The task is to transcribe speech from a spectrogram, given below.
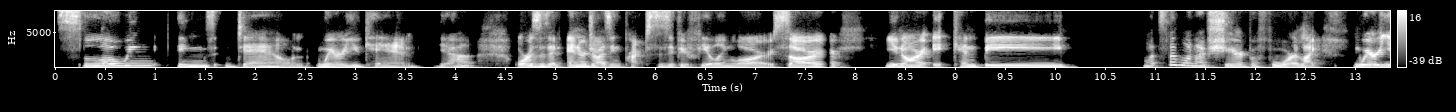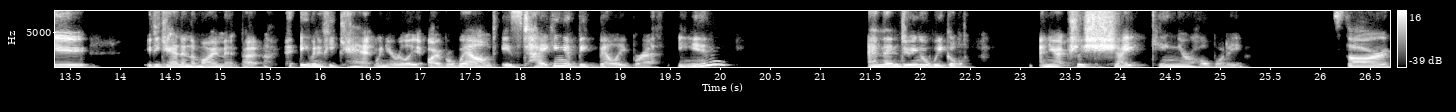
slowing things down where you can. Yeah. Or as I said, energizing practices if you're feeling low. So, you know, it can be what's the one I've shared before? Like where you, if you can in the moment, but even if you can't when you're really overwhelmed, is taking a big belly breath in and then doing a wiggle and you're actually shaking your whole body. So,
